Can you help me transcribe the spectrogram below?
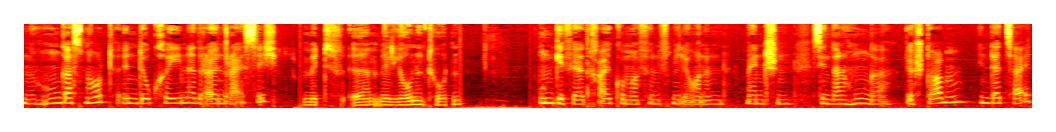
Hungersnot in der Ukraine 33 mit äh, Millionen Toten? Ungefähr 3,5 Millionen Menschen sind an Hunger gestorben in der Zeit.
